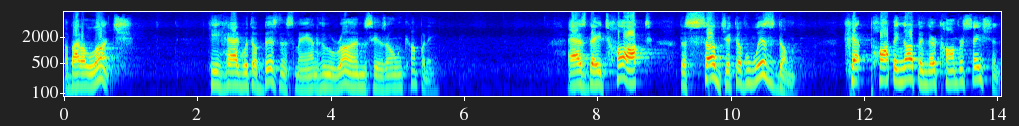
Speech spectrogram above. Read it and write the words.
about a lunch he had with a businessman who runs his own company. As they talked, the subject of wisdom kept popping up in their conversation.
